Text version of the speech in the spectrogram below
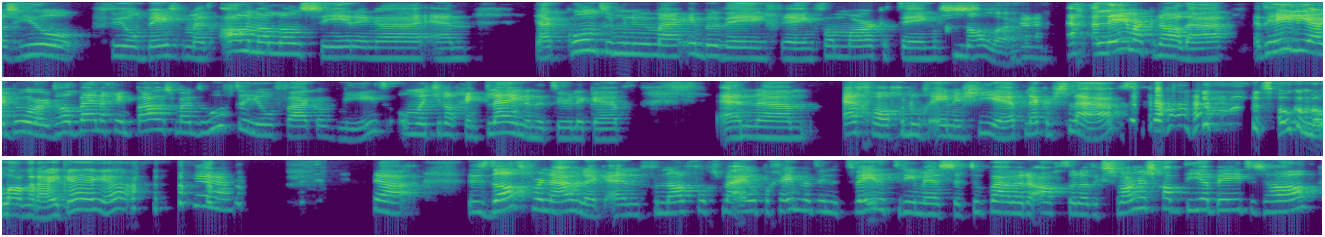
was heel veel bezig met allemaal lanceringen en ja, continu maar in beweging van marketing. Knallen. Ja, echt alleen maar knallen. Het hele jaar door. Het had bijna geen pauze, maar het hoefde heel vaak ook niet. Omdat je dan geen kleine natuurlijk hebt. En um, echt gewoon genoeg energie hebt, lekker slaapt. dat is ook een belangrijke, hè? Ja. ja. Ja, Dus dat voornamelijk. En vanaf volgens mij op een gegeven moment in het tweede trimester, toen kwamen we erachter dat ik zwangerschapdiabetes had.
